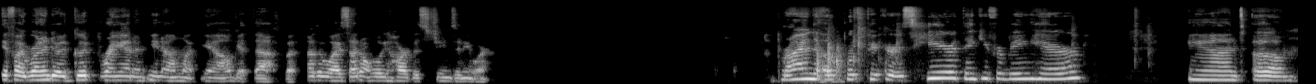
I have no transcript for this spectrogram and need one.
if I run into a good brand and you know, I'm like, yeah, I'll get that. But otherwise I don't really harvest jeans anywhere. Brian, the Oak Brook Picker, is here. Thank you for being here. And um,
